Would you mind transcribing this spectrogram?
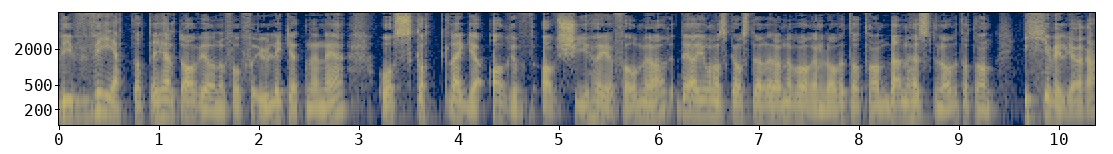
Vi vet at det er helt avgjørende for å få ulikhetene ned og skattlegge arv av skyhøye formuer. Det har Jonas Gahr Støre denne våren lovet at han, denne høsten nesten lovet at han ikke vil gjøre.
